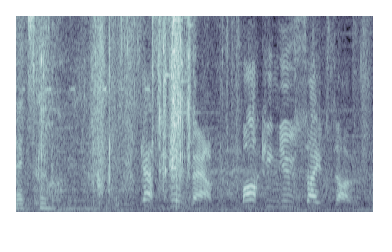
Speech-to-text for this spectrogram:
Let's go. Gas is inbound. Marking new safe zone.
